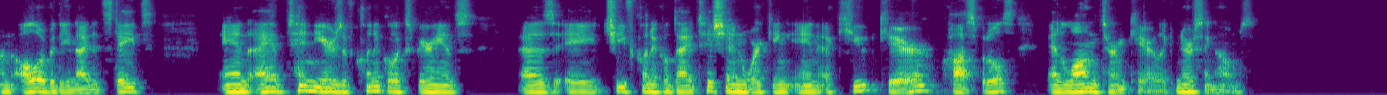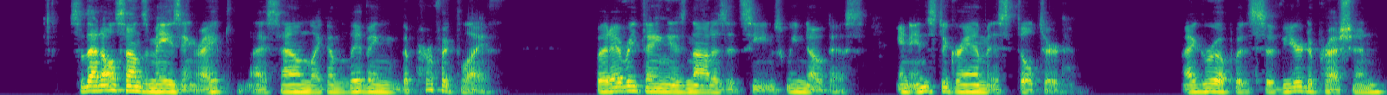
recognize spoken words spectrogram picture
and all over the United States. And I have 10 years of clinical experience as a chief clinical dietitian working in acute care hospitals and long term care, like nursing homes. So that all sounds amazing, right? I sound like I'm living the perfect life. But everything is not as it seems. We know this. And Instagram is filtered. I grew up with severe depression,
